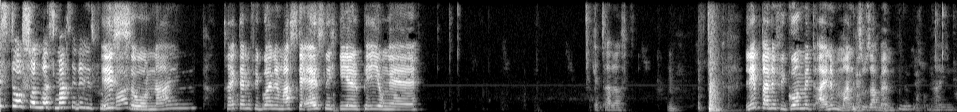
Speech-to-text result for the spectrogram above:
es doch schon. Was macht er denn jetzt für Ist Fragen? so, nein. Trägt deine Figur eine Maske? Er ist nicht GLP, Junge. Jetzt hat er's. Hm. Lebt deine Figur mit einem Mann zusammen? Nein.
